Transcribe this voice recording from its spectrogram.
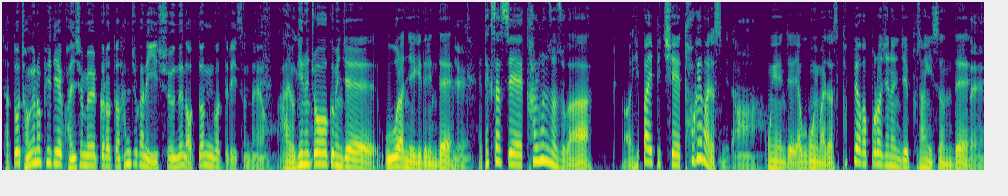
자, 또 정현호 PD의 관심을 끌었던 한 주간의 이슈는 어떤 것들이 있었나요? 아, 여기는 조금 이제 우울한 얘기들인데 예. 텍사스의 칼훈 선수가 어, 힙바이 피치에 턱에 맞았습니다. 아. 공에 이제 야구공에 맞아서 턱뼈가 부러지는 이제 부상이 있었는데 네.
